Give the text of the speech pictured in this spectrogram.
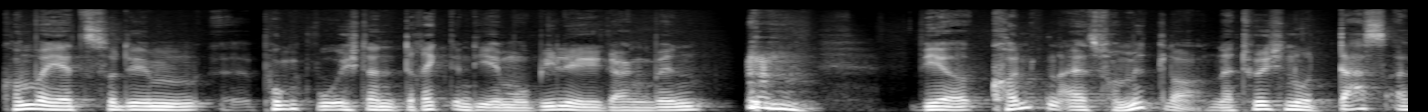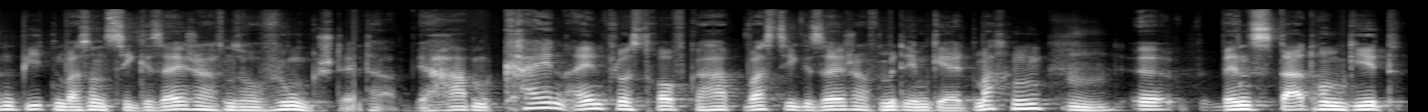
kommen wir jetzt zu dem äh, Punkt, wo ich dann direkt in die Immobilie gegangen bin. Wir konnten als Vermittler natürlich nur das anbieten, was uns die Gesellschaften zur Verfügung gestellt haben. Wir haben keinen Einfluss darauf gehabt, was die Gesellschaften mit dem Geld machen. Mhm. Äh, Wenn es darum geht,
